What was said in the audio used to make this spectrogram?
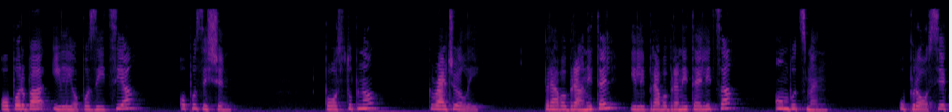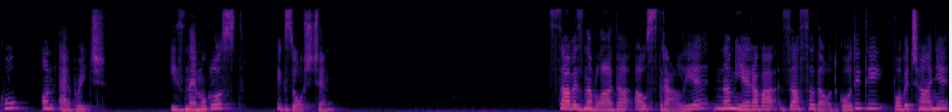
Oporba ili opozicija opposition. Postupno gradually. Pravobranitelj ili pravobraniteljica ombudsman. U prosjeku on average. Iznemoglost exhaustion. Savezna vlada Australije namjerava za sada odgoditi povećanje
